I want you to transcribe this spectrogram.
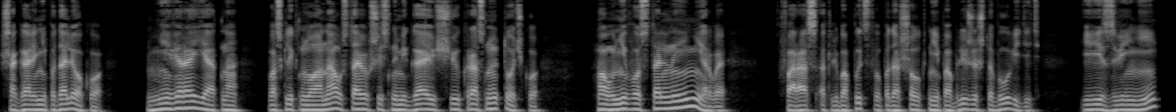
шагали неподалеку. «Невероятно!» — воскликнула она, уставившись на мигающую красную точку — а у него стальные нервы. Фарас от любопытства подошел к ней поближе, чтобы увидеть. «И извини,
